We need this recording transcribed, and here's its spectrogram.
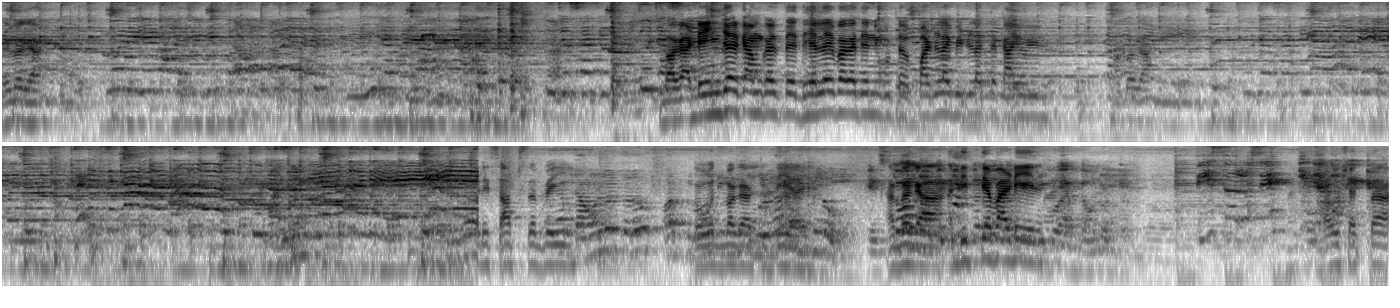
हे बघा. बघा डेंजर काम करते धेलय बघा त्यांनी कुठं. पडला बिडला तर काय होईल? बघा. साफसफाई. गवत बघा किती आहे. हा बघा आदित्य पाटील. पाहू शकता.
